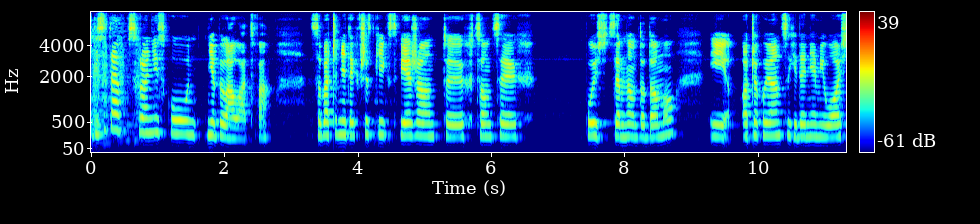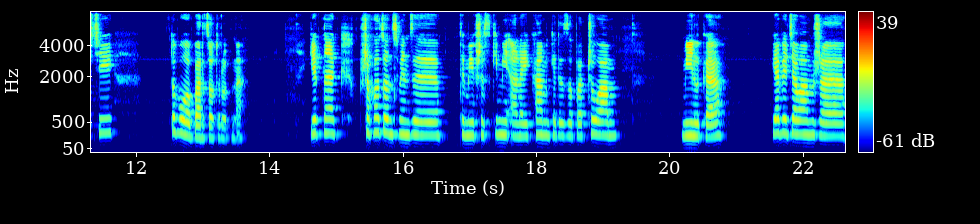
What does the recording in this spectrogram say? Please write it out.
Wizyta w schronisku nie była łatwa. Zobaczenie tych wszystkich zwierząt y, chcących pójść ze mną do domu i oczekujących jedynie miłości to było bardzo trudne. Jednak przechodząc między tymi wszystkimi alejkami, kiedy zobaczyłam Milkę, ja wiedziałam, że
